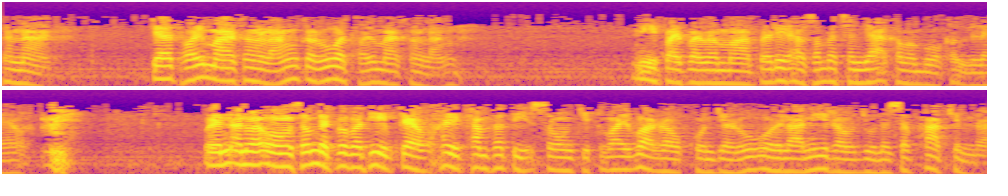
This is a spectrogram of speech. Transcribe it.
ข้างหน้า จะถอยมาข้างหลัง ก็รู้ว่าถอยมาข้างหลัง นี่ไปไปมาไปได้เอาสัมปชัญญะเข้ามาบวกเข้าอีกแล้วเป็นอนุองค์สมเด็จพระบัณฑิตแก้วให้ทำสติทรงจิตไว้ว่าเราควรจะรู้เวลานี้เราอยู่ในสภาพเช่นไร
